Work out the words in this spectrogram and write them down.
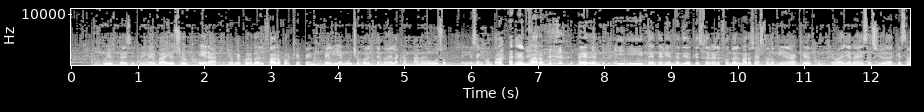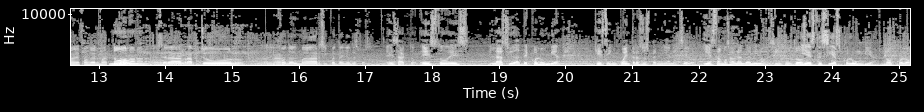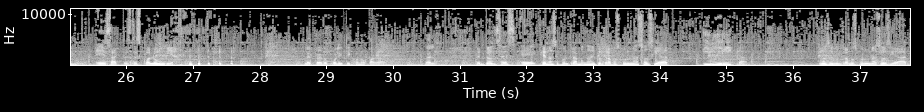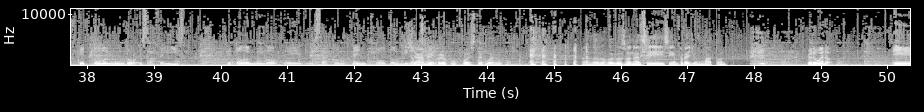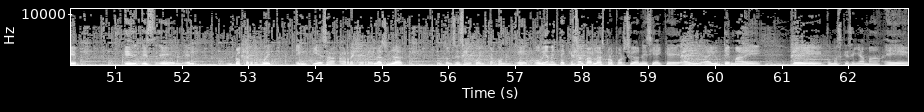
Uy, espérese, el primer Bioshock era, yo me acuerdo del faro porque pe- peleé mucho por el tema de la campana de buzo Sí. que se encontraba en el faro pero- y, y te- tenía entendido que esto era en el fondo del mar, o sea, esto no tiene nada que ver con que vayan a esa ciudad que estaba en el fondo del mar. No, no, no, no. Era Ok. Rapture, en el Ajá. fondo del mar, 50 años después. Exacto. Esto es la ciudad de Columbia, que se encuentra suspendida en el cielo. Y estamos hablando de 1902. Y este sí es Colombia, no Colombia. Exacto, este es Colombia. Letrero político no pagado. Dale. Entonces, eh, ¿qué nos encontramos? Nos encontramos con una sociedad idílica. Nos encontramos con una sociedad que todo el mundo está feliz, que todo el mundo eh, está contento. Donde, ya me que- preocupó este juego. Cuando los juegos son así, siempre hay un matón. Pero bueno, eh, es, es el, el Broker DeWitt empieza a recorrer la ciudad, entonces se encuentra con... eh, obviamente hay que salvar las proporciones y hay que hay, hay un tema de, de... ¿Cómo es que se llama? Eh,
